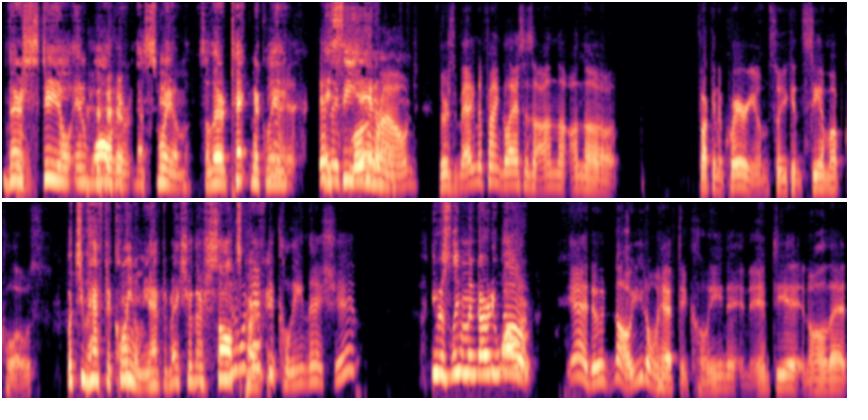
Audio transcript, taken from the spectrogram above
They're Bro. still in water that swim, so they're technically. Yeah, a they sea animal. around. There's magnifying glasses on the on the fucking aquarium, so you can see them up close. But you have to clean them. You have to make sure their salt's perfect. You don't have to clean that shit. You just leave them in dirty water. No. Yeah, dude. No, you don't have to clean it and empty it and all that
